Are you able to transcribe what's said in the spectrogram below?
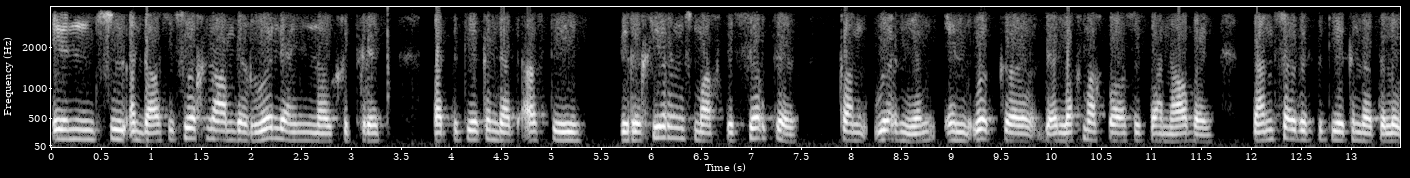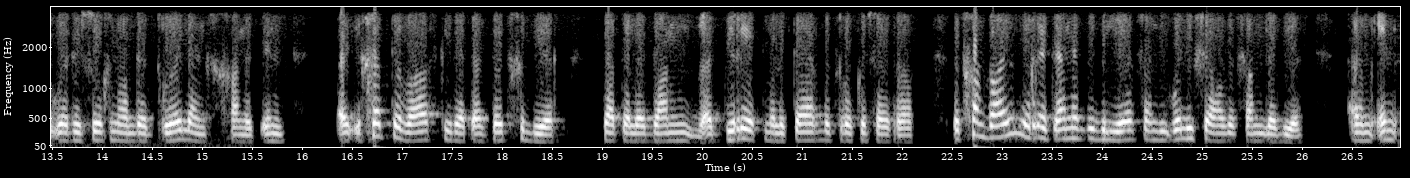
en so en daar's 'n sogenaamde rooi lyn nou getrek wat beteken dat as die die regeringsmagte sirte kan oorneem en ook uh, die lugmagbasis daar naby dan sou dit beteken dat hulle oor die sogenaamde rooi lyn gegaan het en uh, Egipte waarsku dat as dit gebeur dat hulle dan uh, direk militêr betrokke sou raak dit gaan baie oor uiteindelik die beheer van die olievelde van Libië um, en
